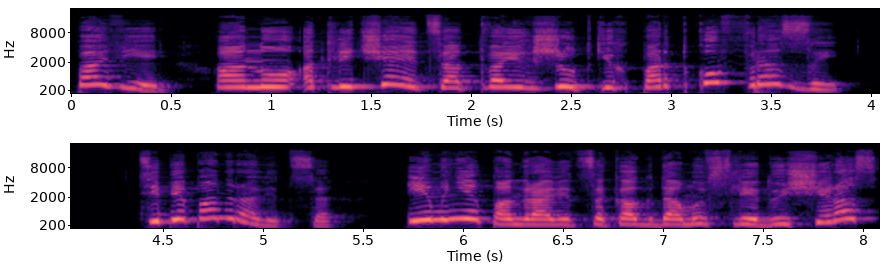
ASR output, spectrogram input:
Поверь, оно отличается от твоих жутких портков в разы. Тебе понравится. И мне понравится, когда мы в следующий раз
